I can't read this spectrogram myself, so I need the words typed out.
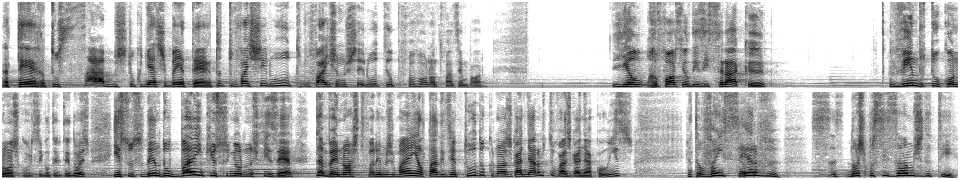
a terra. Tu sabes, tu conheces bem a terra. Tu, tu vais ser útil. Tu vais nos ser útil. Por favor, não te vás embora. E ele reforça, ele diz: E será que vindo tu conosco, versículo 32, e sucedendo o bem que o Senhor nos fizer, também nós te faremos bem. Ele está a dizer: tudo o que nós ganharmos, tu vais ganhar com isso. Então vem e serve. Nós precisamos de ti.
